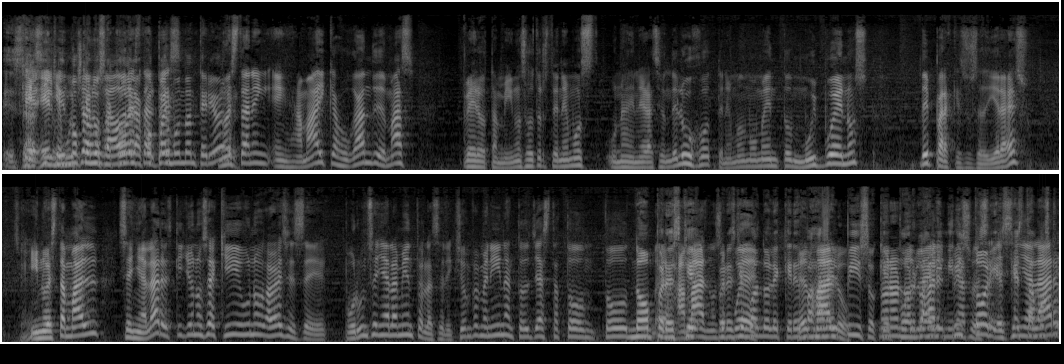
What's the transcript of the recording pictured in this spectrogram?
Sí, El mismo que nos sacó de la Copa del Mundo anterior. No están en, en Jamaica jugando y demás. Pero también nosotros tenemos una generación de lujo, tenemos momentos muy buenos de para que sucediera eso. Y no está mal señalar, es que yo no sé, aquí uno a veces eh, por un señalamiento a la selección femenina, entonces ya está todo, todo No, pero es que- jamás, no se pero es que cuando le querés Es bajar el malo. piso, que No, no, por la eliminatoria es, señalar,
